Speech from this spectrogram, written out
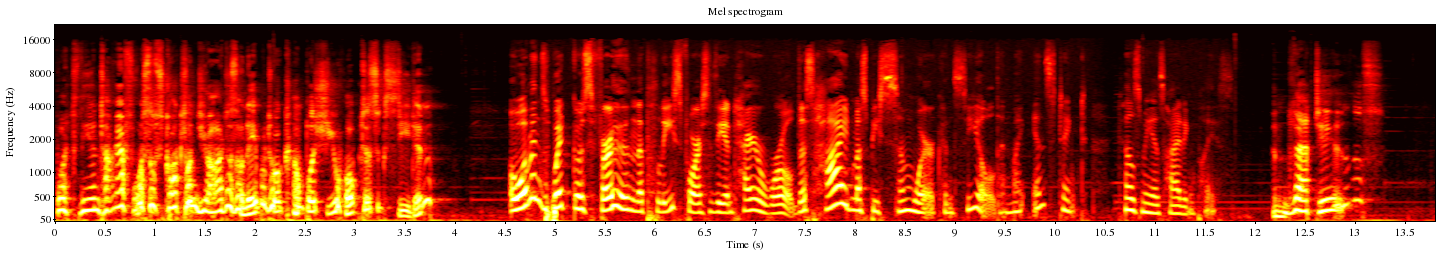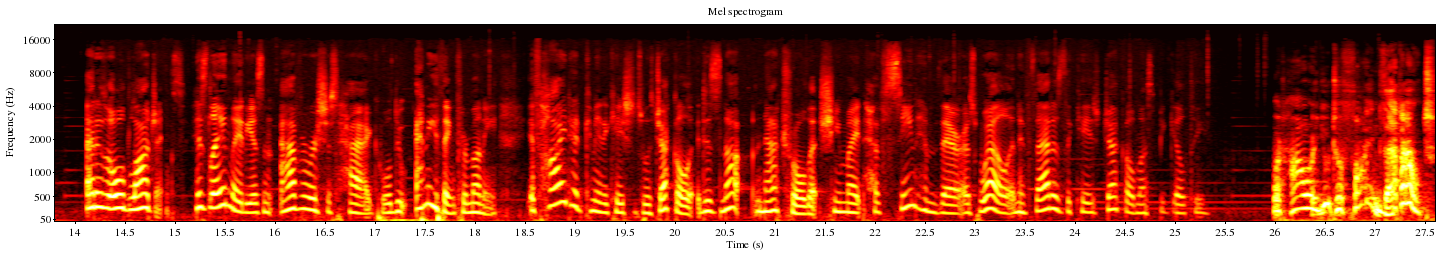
What the entire force of Scotland Yard is unable to accomplish, you hope to succeed in? A woman's wit goes further than the police force of the entire world. This Hyde must be somewhere concealed, and my instinct tells me his hiding place. And that is? At his old lodgings. His landlady is an avaricious hag who will do anything for money. If Hyde had communications with Jekyll, it is not natural that she might have seen him there as well, and if that is the case, Jekyll must be guilty. But how are you to find that out?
